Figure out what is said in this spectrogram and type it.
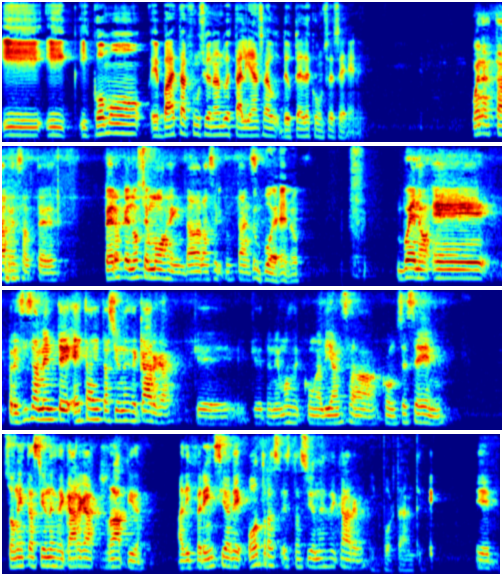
y, y, cómo eh, va a estar funcionando esta alianza de ustedes con CCN? Buenas tardes a ustedes. Espero que no se mojen, dadas las circunstancias. Bueno. Bueno, eh, precisamente estas estaciones de carga que, tenemos con alianza con CCN son estaciones de carga rápida, a diferencia de otras estaciones de carga. Importante. Eh,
